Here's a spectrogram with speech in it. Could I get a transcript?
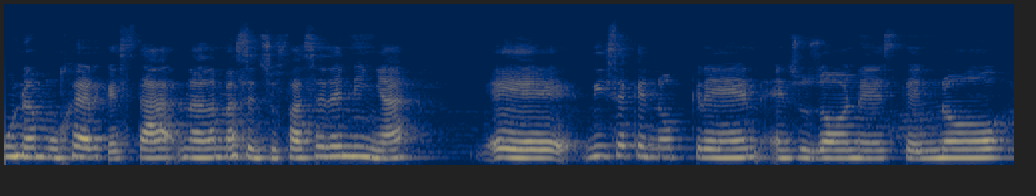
una mujer que está nada más en su fase de niña eh, dice que no creen en sus dones, que no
